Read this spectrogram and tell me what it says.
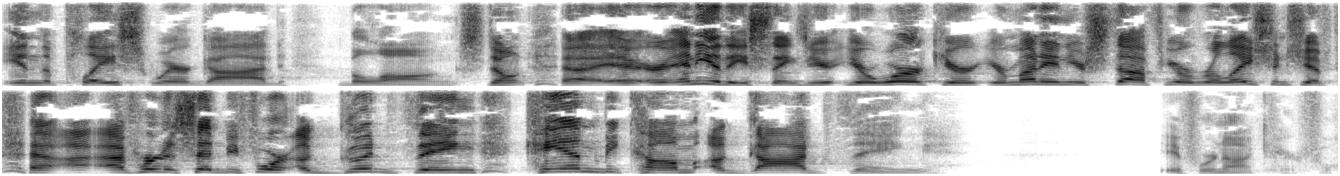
in the place where God belongs. Don't, uh, or any of these things, your, your, work, your, your money and your stuff, your relationships. Uh, I've heard it said before, a good thing can become a God thing if we're not careful.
